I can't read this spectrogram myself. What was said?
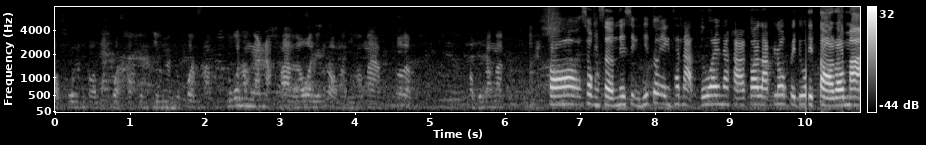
ขอบคุณกองประกวดขอบคุณทีมงานทุกคนครับทุกคนทำงานหนักมากแล้ววันนี้มันออกมาดีมากๆก็แบบขอบคุณมากๆ ก็ส่งเสริมในสิ่งที่ตัวเองถนัดด้วยนะคะ ก็รักโลกไปด้วย ติดต่อเรามา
